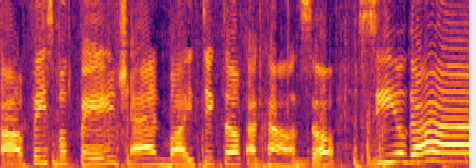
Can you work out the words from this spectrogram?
uh, Facebook page and my TikTok account. So, see you guys.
